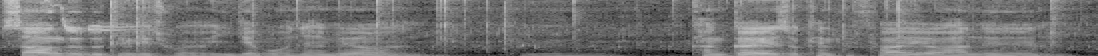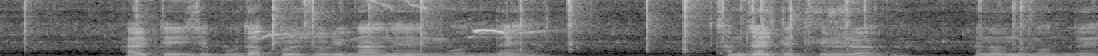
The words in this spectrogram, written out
사운드도 되게 좋아요. 이게 뭐냐면 그 강가에서 캠프파이어 하는 할 때 이제 모닥불 소리 나는 건데 잠잘 때 들으라고 해놓는 건데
